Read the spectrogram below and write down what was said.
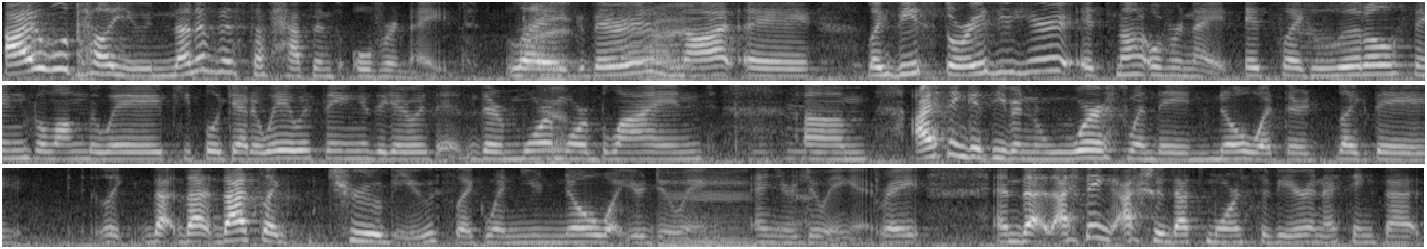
I will tell you, none of this stuff happens overnight. Like Right. there is Right. not a like these stories you hear. It's not overnight. It's like little things along the way. People get away with things. They get away with it. They're more and more blind. Um, I think it's even worse when they know what they're like. They like that, that. That's like true abuse. Like when you know what you're doing Mhm. and you're doing it right. And that I think actually that's more severe. And I think that.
